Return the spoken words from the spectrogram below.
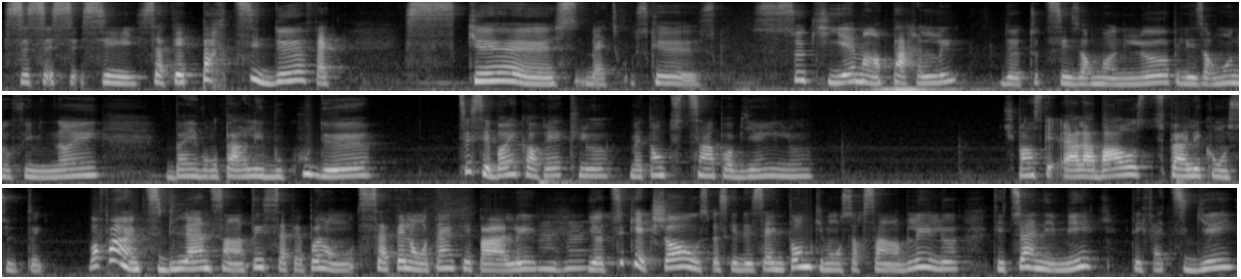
c'est- ça fait partie d'eux, fait ce que, euh, ben, ce que, ce que- ceux qui aiment en parler de toutes ces hormones-là, puis les hormones au féminin, ben, ils vont parler beaucoup de... Tu sais, c'est bien correct, là, mettons que tu te sens pas bien, là. Je pense qu'à la base, tu peux aller consulter. Va faire un petit bilan de santé si ça fait pas long... si ça fait longtemps que tu pas allé. Mhm. Y a-tu quelque chose? Parce qu'il y a des symptômes qui vont se ressembler, là. T'es-tu anémique? T'es fatigué?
